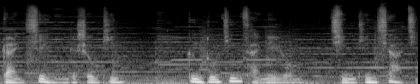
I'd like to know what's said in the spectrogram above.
感谢您的收听。更多精彩内容，请听下集。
